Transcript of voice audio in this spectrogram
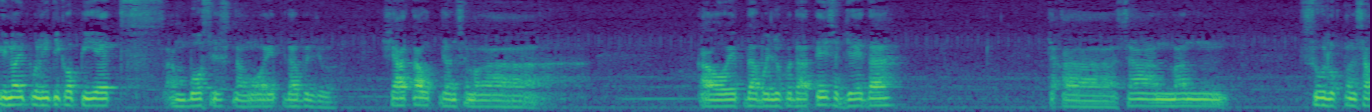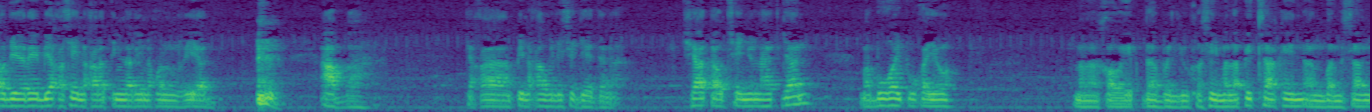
Pinoy Politico PX, ang boses ng OFW. Shoutout dyan sa mga ka-OFW ko dati sa Jeddah, tsaka saan man sulok ng Saudi Arabia kasi nakarating na rin ako ng Riyadh, Aba, tsaka pinakahuli sa Jeddah na. Shoutout sa inyo lahat dyan, mabuhay po kayo mga ka-OFW kasi malapit sa akin ang bansang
